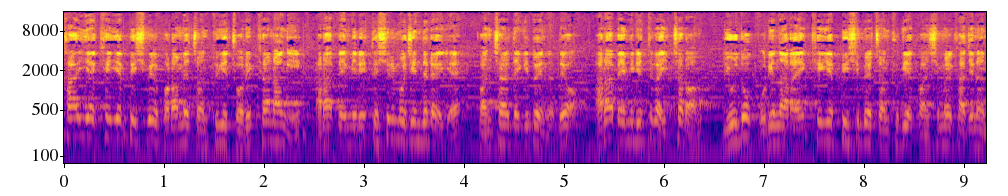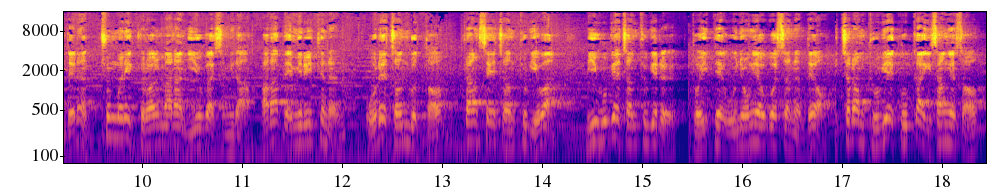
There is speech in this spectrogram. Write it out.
카이의 KF-21 보라매 전투기 조립 현황이 아랍에미리트 실무진들에게 관찰되기도 했는데요. 아랍에미리트가 이처럼 유독 우리나라의 KF-21 전투기에 관심을 가지는 데는 충분히 그럴 만한 이유가 있습니다. 아랍에미리트는 오래 전부터 프랑스의 전투기와 미국의 전투기를 도입해 운용해 오고 있었는데요. 이처럼 두 개 국가 이상에서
